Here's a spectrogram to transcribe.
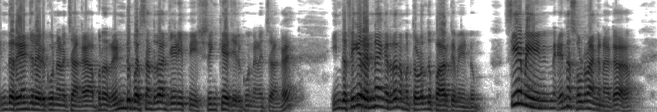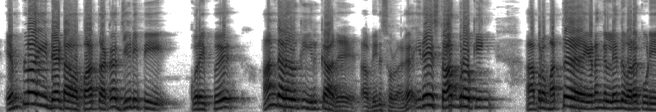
இந்த ரேஞ்சில் இருக்கும்னு நினச்சாங்க. அப்புறம் ரெண்டு பர்சன்ட் தான் ஜிடிபி ஷ்ரிங்கேஜ் இருக்கும்னு நினச்சாங்க. இந்த ஃபிகர் என்னங்கிறத நம்ம தொடர்ந்து பார்க்க வேண்டும். சிஎம்ஐ என்ன சொல்கிறாங்கனாக்கா எம்ப்ளாயி டேட்டாவை பார்த்தாக்கா ஜிடிபி குறைப்பு அந்த அளவுக்கு இருக்காது அப்படின்னு சொல்கிறாங்க இதே ஸ்டாக் புரோக்கிங் அப்புறம் மற்ற இடங்கள்லேருந்து வரக்கூடிய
